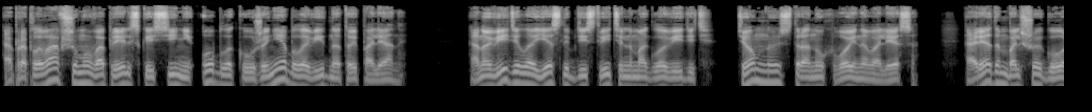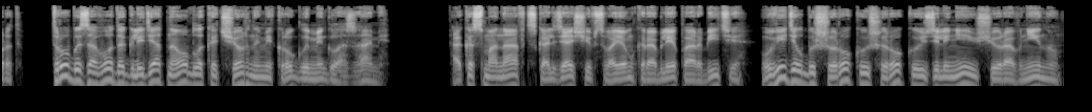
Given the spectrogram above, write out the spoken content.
А проплывавшему в апрельской синей облаку уже не было видно той поляны. Оно видело, если б действительно могло видеть, темную страну хвойного леса, а рядом большой город. Трубы завода глядят на облако черными круглыми глазами. А космонавт, скользящий в своем корабле по орбите, увидел бы широкую-широкую зеленеющую равнину,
